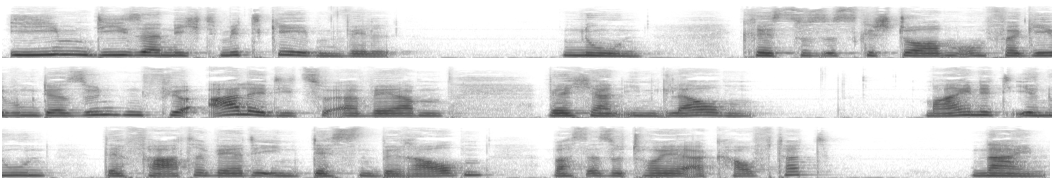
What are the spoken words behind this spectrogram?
ihm dieser nicht mitgeben will. Nun, Christus ist gestorben, um Vergebung der Sünden für alle die zu erwerben, welche an ihn glauben. Meinet ihr nun, der Vater werde ihn dessen berauben, was er so teuer erkauft hat? Nein.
